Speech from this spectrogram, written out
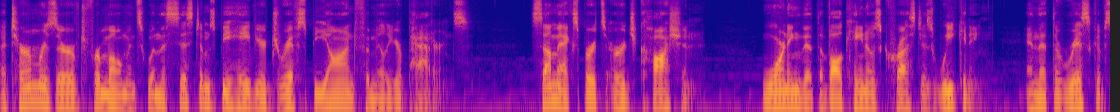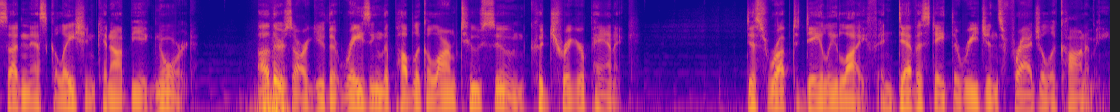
a term reserved for moments when the system's behavior drifts beyond familiar patterns. Some experts urge caution, warning that the volcano's crust is weakening and that the risk of sudden escalation cannot be ignored. Others argue that raising the public alarm too soon could trigger panic disrupt daily life, and devastate the region's fragile economy.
